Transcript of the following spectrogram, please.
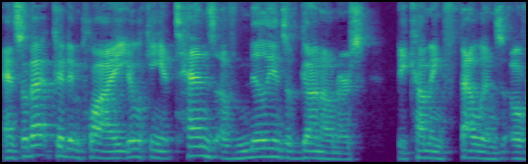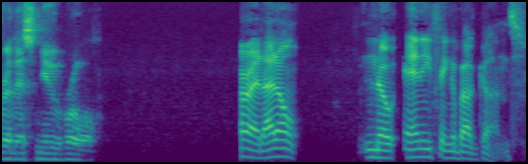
And so that could imply you're looking at tens of millions of gun owners becoming felons over this new rule. All right. I don't know anything about guns.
